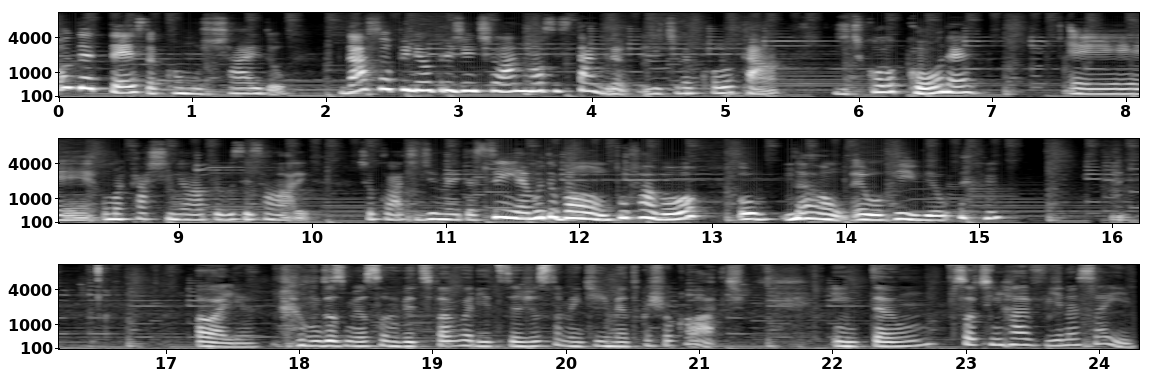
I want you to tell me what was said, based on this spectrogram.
ou detesta como o Shido, dá sua opinião pra gente lá no nosso Instagram. A gente vai colocar, a gente colocou, né, é, uma caixinha lá para vocês falarem chocolate de menta. Sim, é muito bom, por favor. Ou não, é horrível. Olha, um dos meus sorvetes favoritos é justamente de menta com chocolate. Então, só tinha Ravi nessa aí.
